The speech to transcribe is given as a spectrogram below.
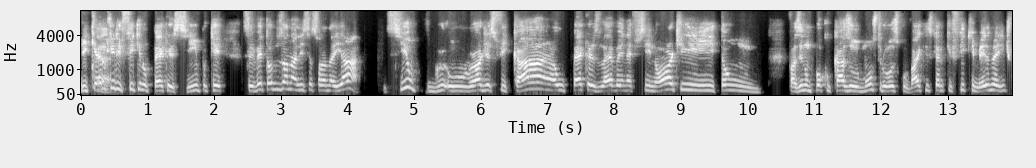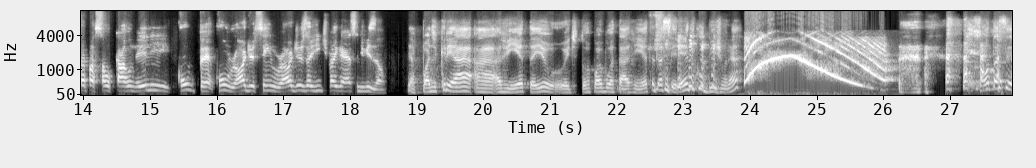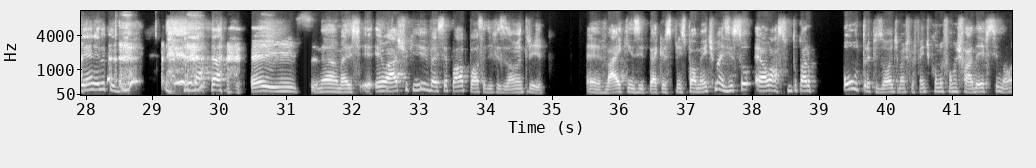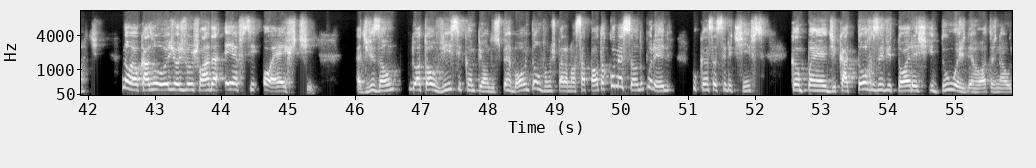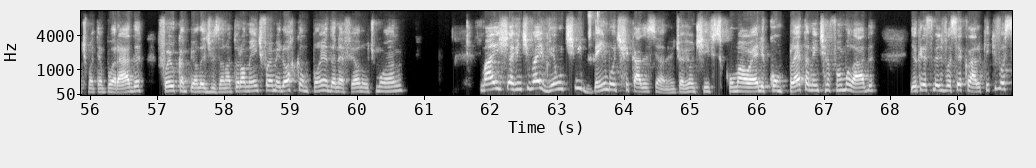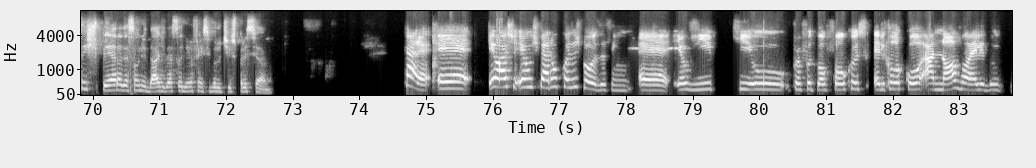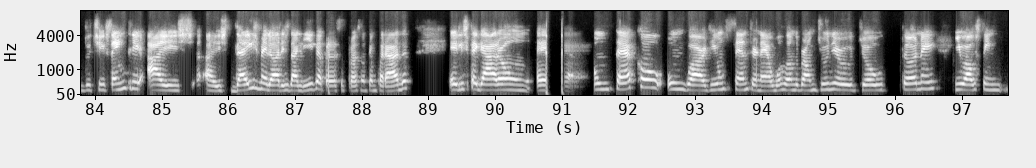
E quero é. que ele fique no Packers sim, porque você vê todos os analistas falando aí, ah, se o, o Rodgers ficar, o Packers leva a NFC Norte e estão fazendo um pouco caso monstruoso com o Vikings, quero que fique mesmo e a gente vai passar o carro nele com, com o Rodgers, sem o Rodgers a gente vai ganhar essa divisão. Já pode criar a, a vinheta aí, o, o, editor pode botar a vinheta da sirene do clubismo, né? Solta a sirene aí do clubismo. é isso. Não, mas eu acho que vai ser pau a pau essa divisão entre é, Vikings e Packers principalmente, mas isso é o um assunto para outro episódio mais para frente, quando formos falar da AFC Norte. Não é o caso hoje, hoje vamos falar da AFC Oeste, a divisão do atual vice-campeão do Super Bowl. Então vamos para a nossa pauta, começando por ele, o Kansas City Chiefs, campanha de 14 vitórias e duas derrotas na última temporada. Foi o campeão da divisão naturalmente, foi a melhor campanha da NFL no último ano. Mas a gente vai ver um time bem modificado esse ano. A gente vai ver um Chiefs com uma OL completamente reformulada. E eu queria saber de você, claro, o que, que você espera dessa unidade, dessa linha ofensiva do Chiefs para esse ano? Cara, é, eu acho, eu espero coisas boas. Assim, é, eu vi que o Pro Football Focus ele colocou a nova OL do, do Chiefs entre as, as 10 melhores da liga para essa próxima temporada. Eles pegaram é, um tackle, um guard e um center, né? O Orlando Brown Jr., o Joe Tunney e o Austin.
